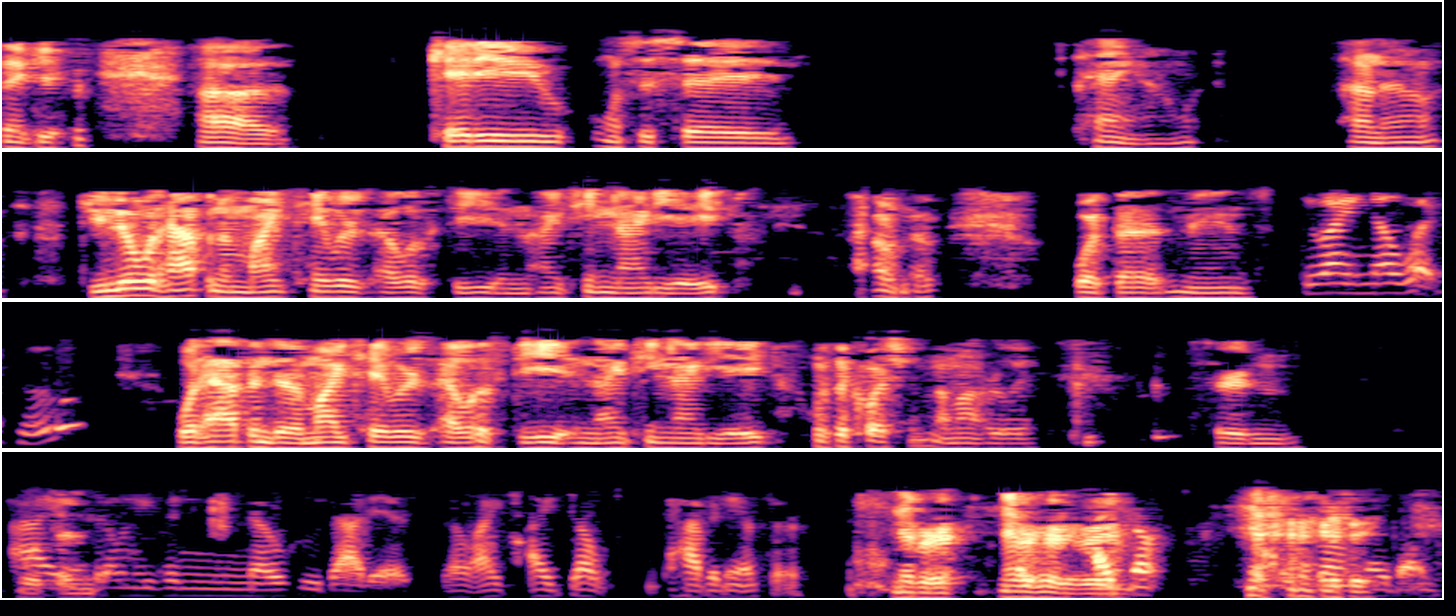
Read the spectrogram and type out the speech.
thank you. Uh, Katie wants to say, hang on, I don't know. Do you know what happened to Mike Taylor's LSD in 1998? I don't know what that means. Do I know what who? What happened to Mike Taylor's LSD in 1998 was a question. I'm not really certain. I that- don't even know who that is, so I I don't have an answer. Never, never heard of I her. don't Never I heard of don't her. know them.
